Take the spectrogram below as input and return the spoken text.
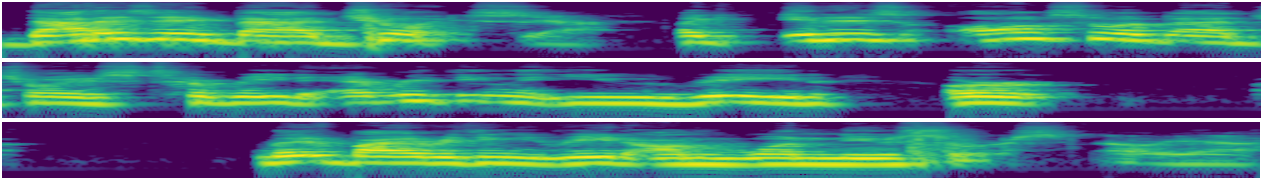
that is a bad choice. Yeah. Like it is also a bad choice to read everything that you read or live by everything you read on one news source. Oh yeah.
